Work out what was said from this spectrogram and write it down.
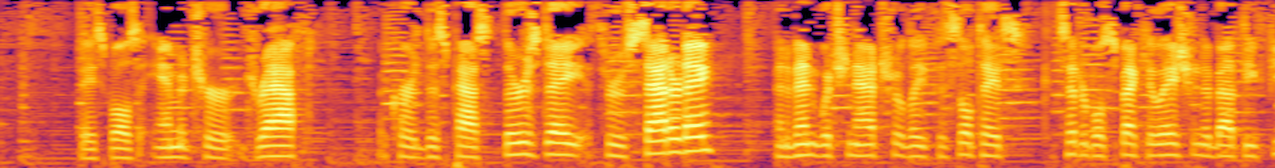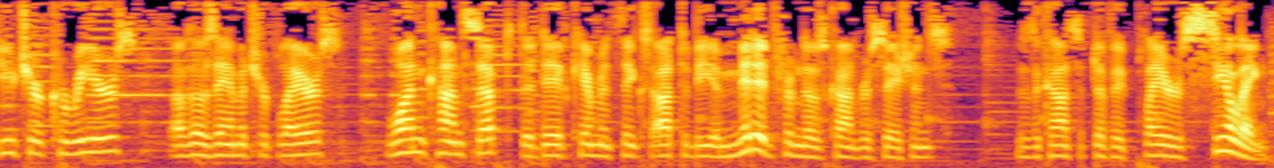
baseball's amateur draft occurred this past Thursday through Saturday, an event which naturally facilitates considerable speculation about the future careers of those amateur players. One concept that Dave Cameron thinks ought to be omitted from those conversations is the concept of a player's ceiling.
